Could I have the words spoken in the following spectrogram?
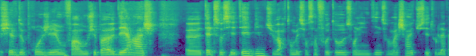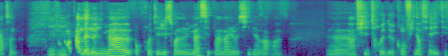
chef de projet ou enfin ou je sais pas DRH telle société, bim, tu vas retomber sur sa photo, sur LinkedIn, sur machin, et tu sais tout de la personne. Mhm. en termes d'anonymat, euh, pour protéger son anonymat, c'est pas mal aussi d'avoir euh, euh, un filtre de confidentialité.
